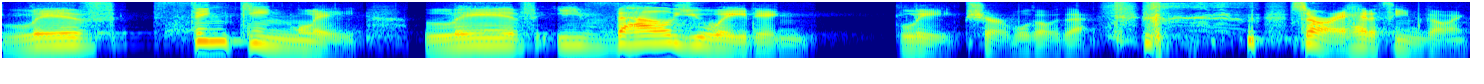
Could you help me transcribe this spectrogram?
live thinkingly, live evaluatingly. Sure, we'll go with that. Sorry, I had a theme going.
